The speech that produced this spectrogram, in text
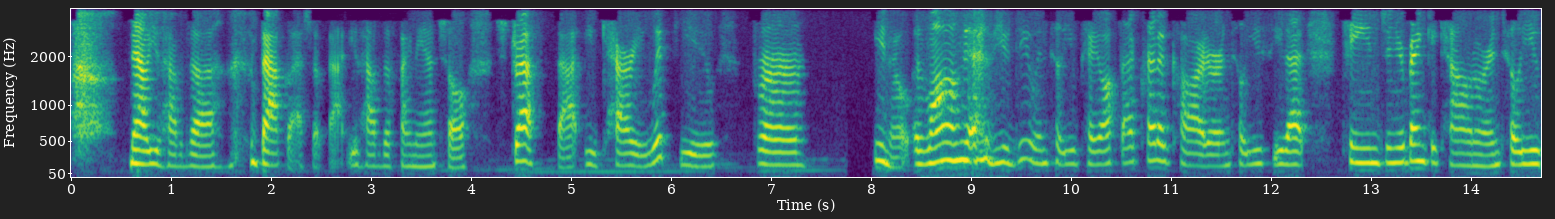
now you have the backlash of that. You have the financial stress that you carry with you for, you know, as long as you do until you pay off that credit card or until you see that change in your bank account or until you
